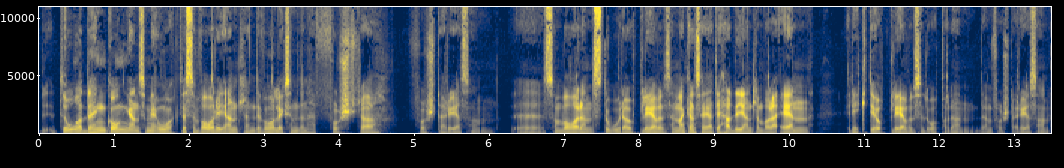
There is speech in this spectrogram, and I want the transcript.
då den gången som jag åkte så var det egentligen, det var liksom den här första, första resan eh, som var den stora upplevelsen. Man kan säga att jag hade egentligen bara en riktig upplevelse då på den, den första resan.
